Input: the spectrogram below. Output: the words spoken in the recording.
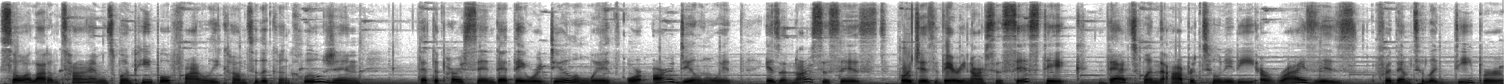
So, a lot of times when people finally come to the conclusion that the person that they were dealing with or are dealing with is a narcissist or just very narcissistic, that's when the opportunity arises for them to look deeper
